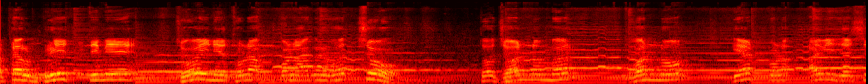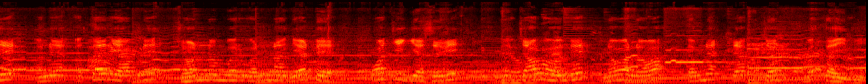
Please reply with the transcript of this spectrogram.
અટલ બ્રિજ તમે જોઈને થોડાક પણ આગળ વધશો. તો જન નંબર વન નો ગેટ પણ આવી જશે અને અત્યારે આપણે ઝોન નંબર વન ના ગેટે પહોંચી ગયા છે તો ચાલો અંદર નવા નવા તમને ટેક્ચર બતાવી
